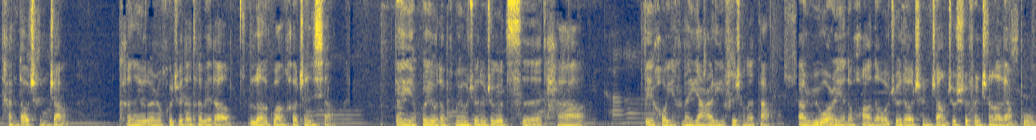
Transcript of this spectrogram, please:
谈到成长，可能有的人会觉得特别的乐观和正向，但也会有的朋友觉得这个词它背后隐含的压力非常的大。那于我而言的话呢，我觉得成长就是分成了两步。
